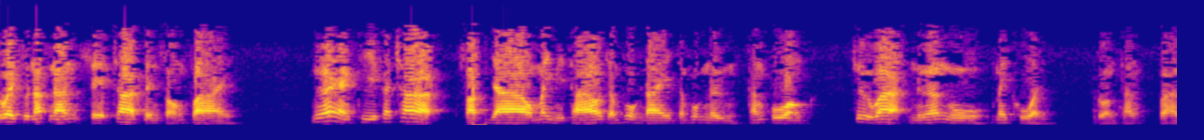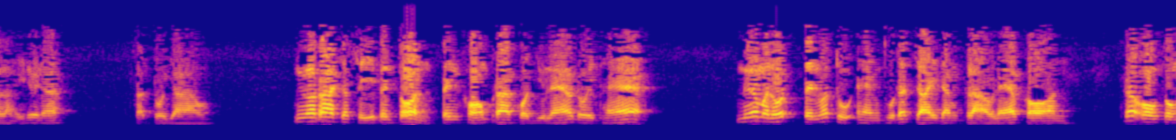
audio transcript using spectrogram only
ด้วยสุนัขนั้นเศษชาติเป็นสองฝ่าย เนื้อแห่งทีฆชาติ สับยาวไม่มีเท้าจำพวกใดจำพวกหนึ่งทั้งปวง ชื่อว่าเนื้องูไม่ควร รวมทั้งปลาไหลด้วยนะ สัตว์ตัวยาว เนื้อราชสีเป็นต้นเป็นของปรากฏอยู่แล้วโดยแท้ เนื้อมนุษย์เป็นวัตถุแห่งถุรใจดังกล่าวแล้วก่อนพระองค์ทรง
